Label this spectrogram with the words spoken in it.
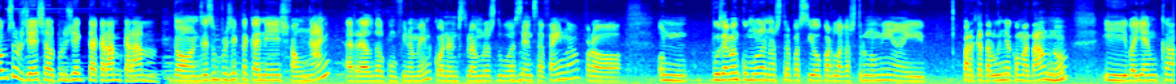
Com sorgeix el projecte Caram Caram? Doncs és un projecte que neix fa un any, arrel del confinament, quan ens trobem les dues sense feina, però on posem en comú la nostra passió per la gastronomia i per Catalunya com a tal, no? I veiem que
